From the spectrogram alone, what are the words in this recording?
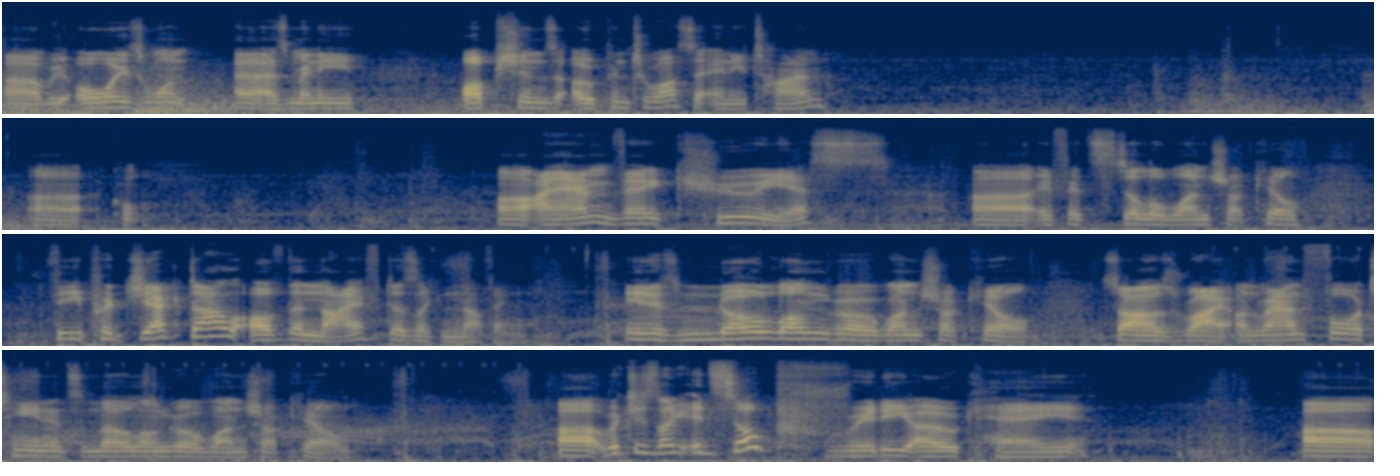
Uh, we always want uh, as many options open to us at any time. Uh, cool. Uh, I am very curious uh, if it's still a one-shot kill. The projectile of the knife does like nothing. It is no longer a one-shot kill. So I was right. On round 14, it's no longer a one-shot kill. Uh, which is like, it's still pretty okay. Uh,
